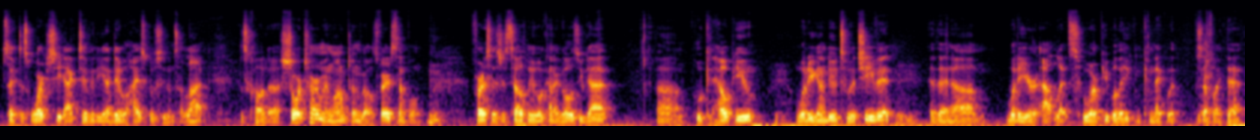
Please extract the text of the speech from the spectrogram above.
it's like this worksheet activity I did with high school students a lot. It's called uh, short term and long term goals. Very simple. Mhm. First, it just tells me what kind of goals you got, um, who can help you, Mhm. what are you going to do to achieve it, Mm-hmm. and then um, what are your outlets, who are people that you can connect with, stuff like that.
